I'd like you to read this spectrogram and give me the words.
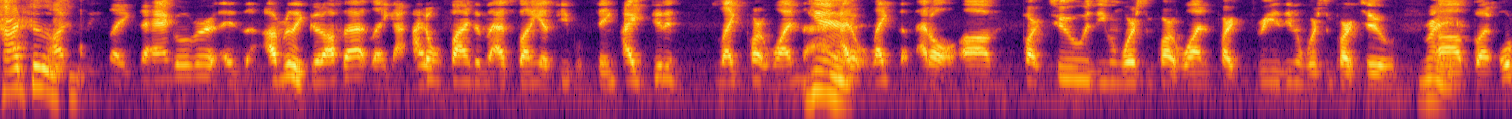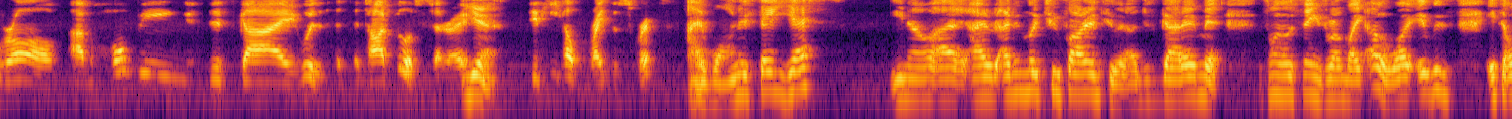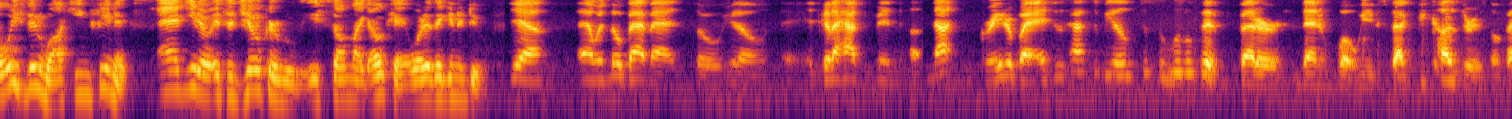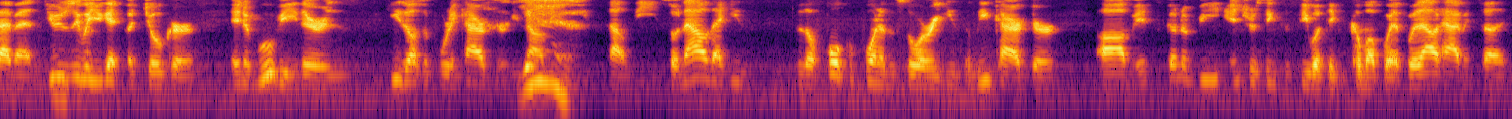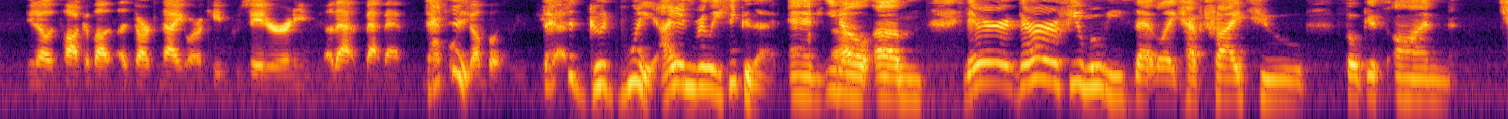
Todd Phillips. Honestly, like The Hangover is, I'm really good off that. Like I, I don't find them as funny as people think. I didn't like part one. I- I, don't like them at all. Um, part two is even worse than part one. Part three is even worse than part two. Right. Um, but overall, I'm hoping this guy, who is it? Todd Phillips, you said, right? yeah. Did he help write the script? I want to say yes. You know, I, I I didn't look too far into it. I just gotta admit, it's one of those things where I'm like, oh, well, it was. It's always been Joaquin Phoenix, and you know, it's a Joker movie, so I'm like, okay, what are they gonna do? Yeah, and with no Batman, so you know it's gonna have to been uh, not greater, but it just has to be a, just a little bit better than what we expect because there is no Batman. Usually, when you get a Joker in a movie, there's he's a supporting character. He's not, Yeah. he's not lead. So now that he's the focal point of the story, he's the lead character. Um, it's gonna be interesting to see what they can come up with without having to, you know, talk about a Dark Knight or a Cape Crusader or any of that Batman That's it. jumbo. That's a good point. I didn't really think of that. And you know, um, there there are a few movies that like have tried to focus on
